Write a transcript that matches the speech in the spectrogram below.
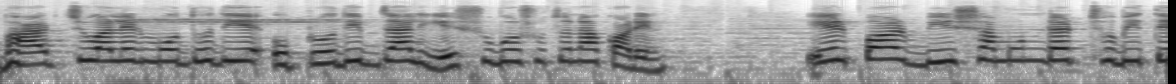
ভার্চুয়ালের মধ্য দিয়ে ও প্রদীপ জ্বালিয়ে শুভ সূচনা করেন। এরপর বিরসা মুন্ডার ছবিতে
